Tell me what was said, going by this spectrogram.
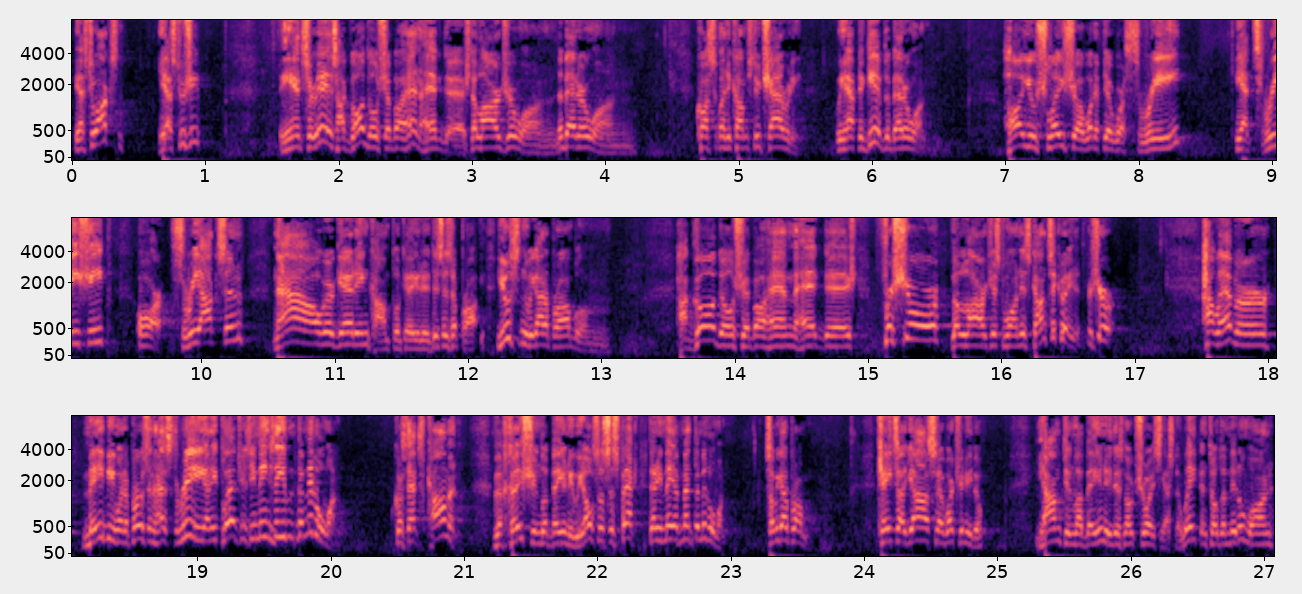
He has two oxen. He has two sheep. The answer is, the larger one, the better one. Of course, when it comes to charity, we have to give the better one. What if there were three? He had three sheep or three oxen. Now we're getting complicated. This is a problem. Houston, we got a problem. Hagodol Shebohem Hegdesh. For sure, the largest one is consecrated, for sure. However, maybe when a person has three and he pledges, he means even the middle one, because that's common. We also suspect that he may have meant the middle one. So we got a problem. said, what should he do? Yamtin Labeni, there's no choice. He has to wait until the middle one,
